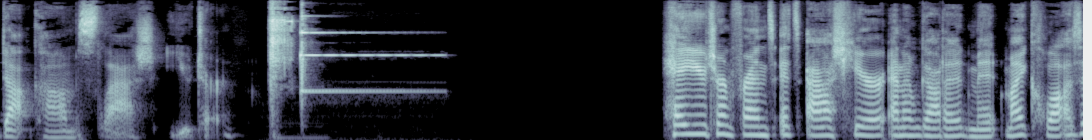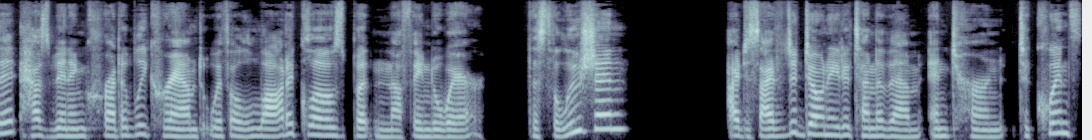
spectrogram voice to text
dot com slash U-turn. Hey, U Turn friends, it's Ash here, and I've got to admit, my closet has been incredibly crammed with a lot of clothes, but nothing to wear. The solution? I decided to donate a ton of them and turn to Quince.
